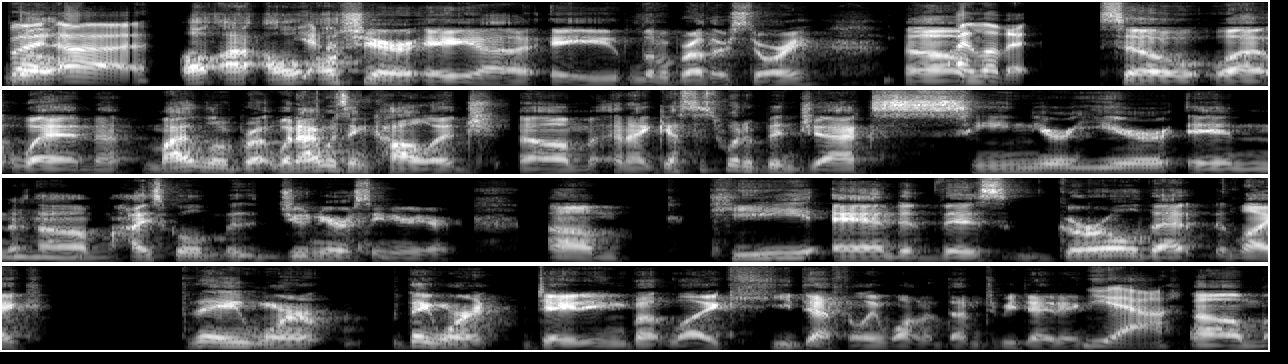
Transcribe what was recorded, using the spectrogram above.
But well, uh I'll I'll, yeah. I'll share a uh, a little brother story. Um, I love it. So uh, when my little brother, when I was in college, um, and I guess this would have been Jack's senior year in mm-hmm. um, high school, uh, junior or senior year, um, he and this girl that like they weren't they weren't dating, but like he definitely wanted them to be dating. Yeah. Um,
